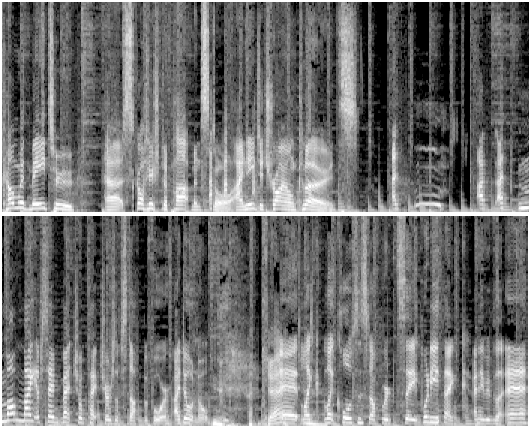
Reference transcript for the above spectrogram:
come with me to uh, Scottish department store. I need to try on clothes. I, I, I, Mum might have sent Mitchell pictures of stuff before. I don't know. Okay. uh, like like clothes and stuff. Would say, "What do you think?" And he would be like, "Eh."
